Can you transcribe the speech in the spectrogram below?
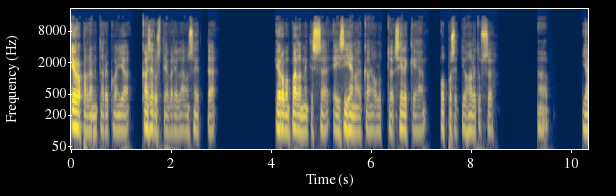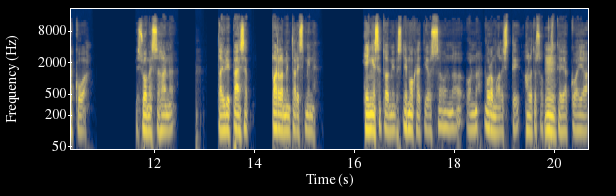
europarlamentaarikon ja kansanedustajan välillä on se, että Euroopan parlamentissa ei siihen aikaan ollut selkeää oppositiohallitus jakoa. Suomessahan, tai ylipäänsä parlamentarismin hengessä toimivissa demokratioissa on, on normaalisti hallitusoppositiojakoa mm. ja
